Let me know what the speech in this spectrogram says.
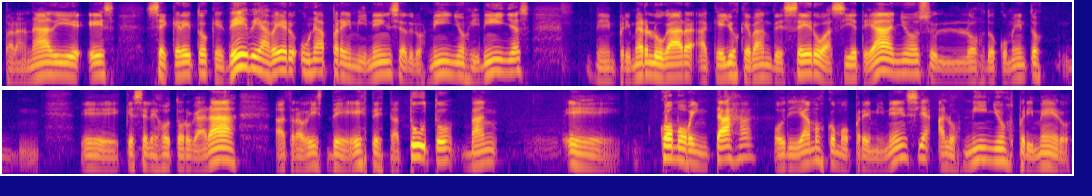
Para nadie es secreto que debe haber una preeminencia de los niños y niñas. En primer lugar, aquellos que van de 0 a 7 años, los documentos eh, que se les otorgará a través de este estatuto van eh, como ventaja o digamos como preeminencia a los niños primero.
